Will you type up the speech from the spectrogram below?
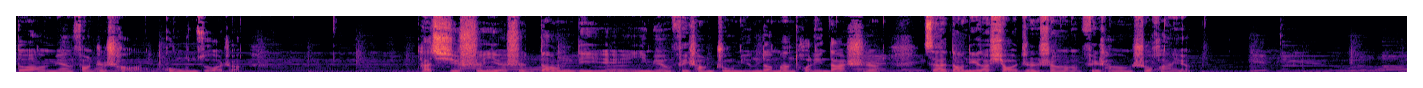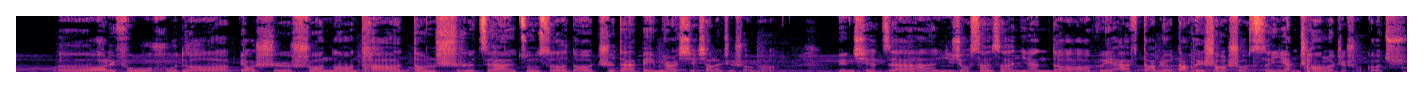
的棉纺织厂工作着。他其实也是当地一名非常著名的曼陀林大师，在当地的小镇上非常受欢迎。呃，奥利夫·胡德表示说呢，他当时在棕色的纸袋背面写下了这首歌，并且在一九三三年的 VFW 大会上首次演唱了这首歌曲。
